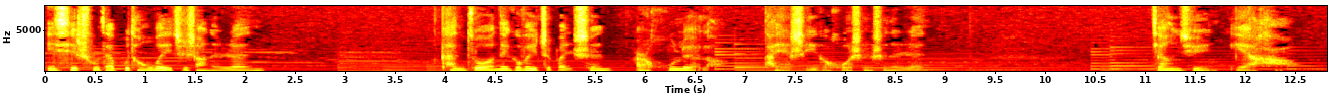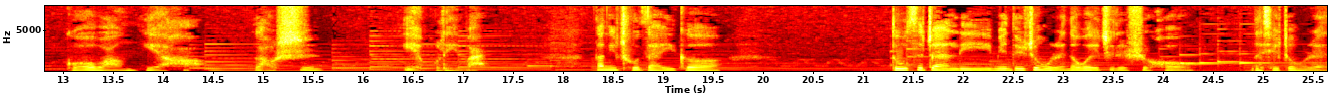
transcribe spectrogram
一些处在不同位置上的人看作那个位置本身，而忽略了他也是一个活生生的人。将军也好，国王也好，老师也不例外。当你处在一个独自站立面对众人的位置的时候，那些众人。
